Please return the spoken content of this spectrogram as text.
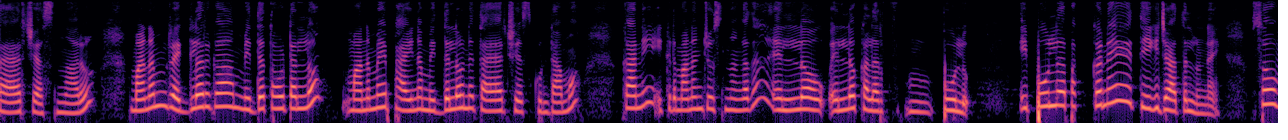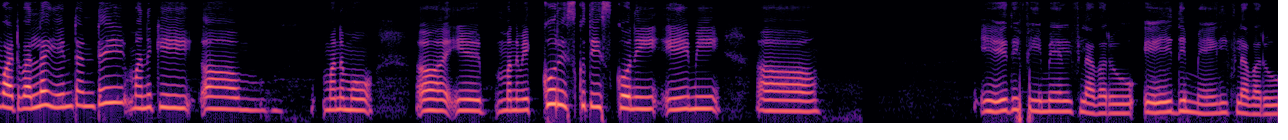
తయారు చేస్తున్నారు. మనం రెగ్యులర్గా మిద్దె తోటల్లో మనమే పైన మిద్దెలోనే తయారు చేసుకుంటాము. కానీ ఇక్కడ మనం చూస్తున్నాం కదా ఎల్లో ఎల్లో కలర్ పూలు. ఈ పూల పక్కనే తీగ జాతులు ఉన్నాయి. సో వాటి వల్ల ఏంటంటే మనకి మనము మనం ఎక్కువ రిస్క్ తీసుకొని ఏమి ఏది ఫీమేల్ ఫ్లవరు ఏది మేల్ ఫ్లవరు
